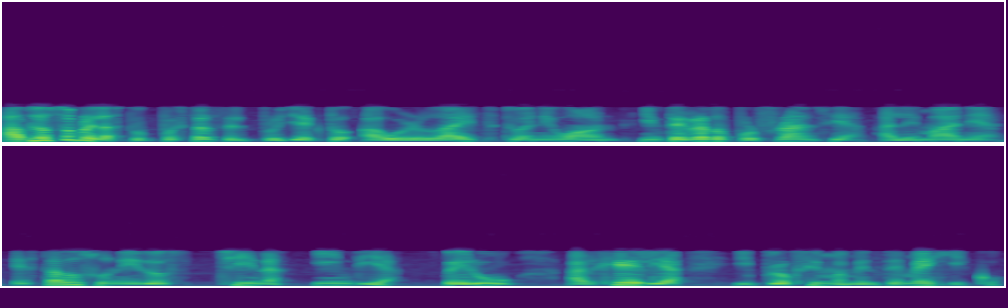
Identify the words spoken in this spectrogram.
habló sobre las propuestas del proyecto Our Life 21, integrado por Francia, Alemania, Estados Unidos, China, India, Perú, Argelia y próximamente México,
